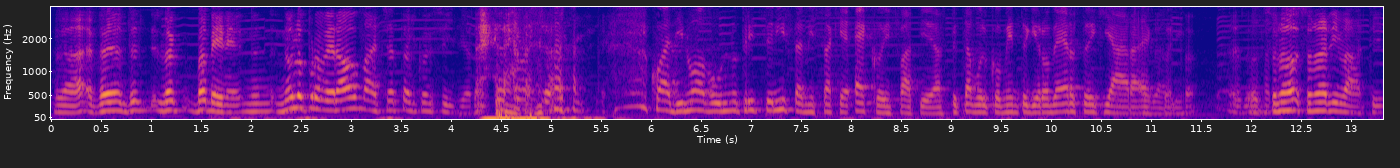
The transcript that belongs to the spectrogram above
Va bene, non lo proverò, ma accetto il consiglio. Qua di nuovo un nutrizionista mi sa che... Ecco, infatti, aspettavo il commento di Roberto e Chiara, eccoli. Esatto. Sono, sono, arrivati,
